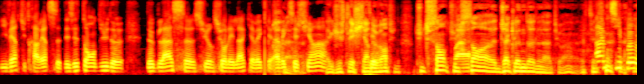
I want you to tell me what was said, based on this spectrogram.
l'hiver, tu traverses des étendues de, de glace sur, sur les lacs avec, avec là ces chiens. Avec juste les chiens devant, tu, tu te sens, tu te sens Jack London là, tu vois. Un petit peu,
